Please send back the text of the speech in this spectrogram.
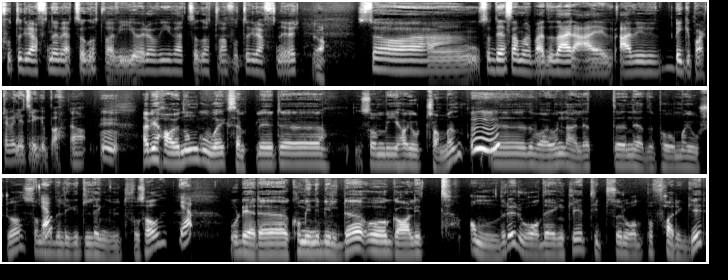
Fotografene vet så godt hva vi gjør, og vi vet så godt hva fotografene gjør. Ja. Så, eh, så det samarbeidet der er, er vi begge parter veldig trygge på. Ja. Mm. Vi har jo noen gode eksempler eh, som vi har gjort sammen. Eh, det var jo en leilighet eh, nede på Majorstua som. Ja. hadde ligget lenge ute for salg. Ja. Hvor dere kom inn i bildet og ga litt andre råd, egentlig. Tips og råd på farger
